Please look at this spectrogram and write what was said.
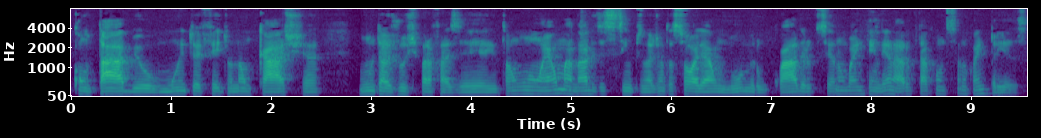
contábil, muito efeito não caixa, muito ajuste para fazer. Então não é uma análise simples, não adianta só olhar um número, um quadro, que você não vai entender nada do que está acontecendo com a empresa.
